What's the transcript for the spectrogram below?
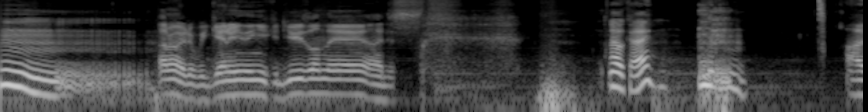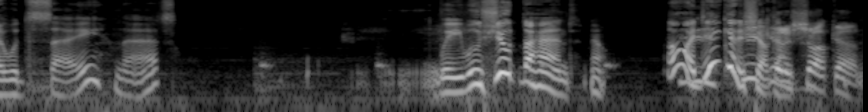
Hmm. I don't know. Did we get anything you could use on there? I just Okay. I would say that we will shoot the hand. No. Oh, I did get a you shotgun. Get a shotgun.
